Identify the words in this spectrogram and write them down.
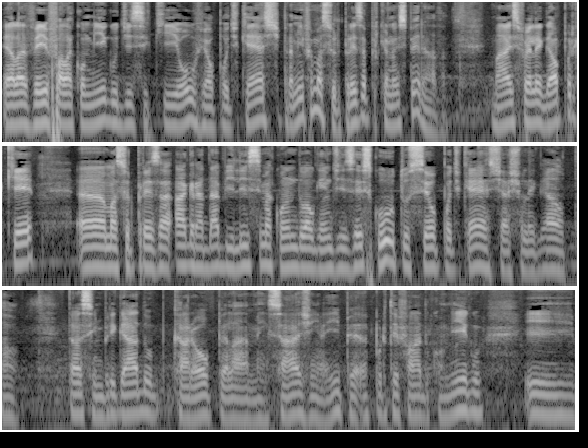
ela veio falar comigo, disse que ouve ao podcast. Para mim foi uma surpresa porque eu não esperava, mas foi legal porque é uma surpresa agradabilíssima quando alguém diz: escuto o seu podcast, acho legal tal. Então, assim, obrigado, Carol, pela mensagem aí, por ter falado comigo. E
